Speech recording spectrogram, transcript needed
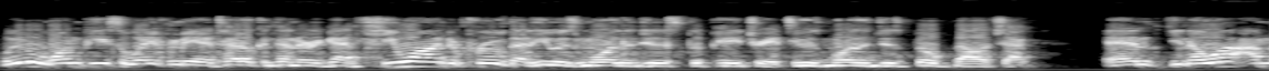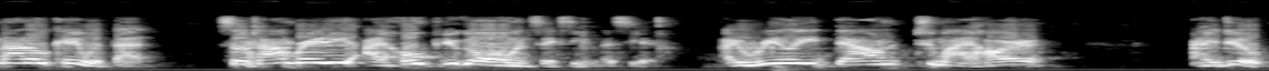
We were one piece away from being a title contender again. He wanted to prove that he was more than just the Patriots. He was more than just Bill Belichick. And you know what? I'm not okay with that. So Tom Brady, I hope you go 0 16 this year. I really, down to my heart, I do.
